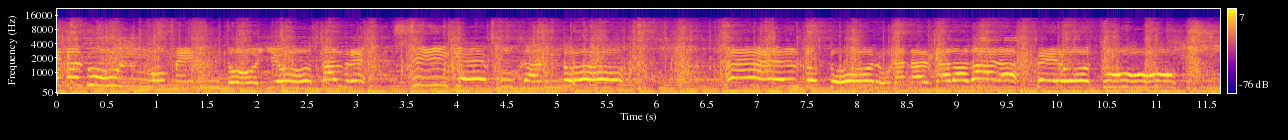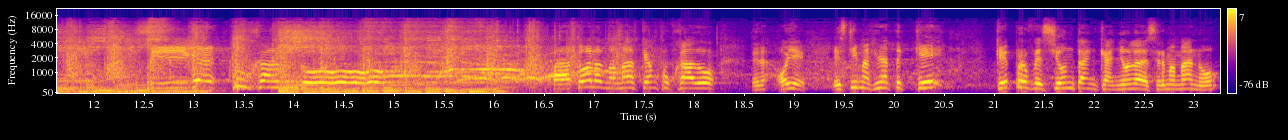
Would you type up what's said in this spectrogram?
en algún momento yo saldré. Sigue pujando, el doctor una nalgada dará, pero tú sigue pujando. Para todas las mamás que han pujado, oye, es que imagínate qué, qué profesión tan cañona de ser mamá, ¿no?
